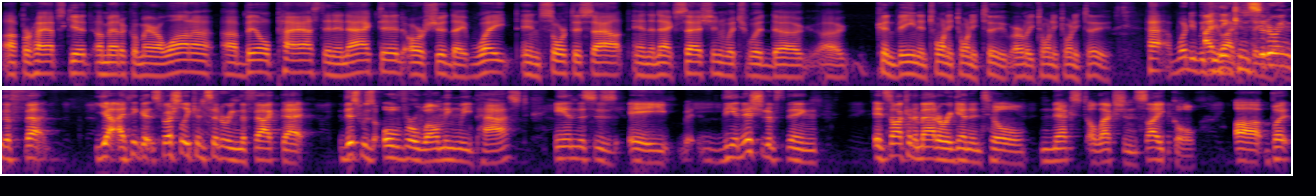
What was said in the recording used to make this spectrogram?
uh, perhaps get a medical marijuana uh, bill passed and enacted, or should they wait and sort this out in the next session, which would uh, uh convene in 2022, early 2022. How, what would you I think like considering the fact, yeah, I think especially considering the fact that this was overwhelmingly passed, and this is a the initiative thing. It's not going to matter again until next election cycle. Uh, but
